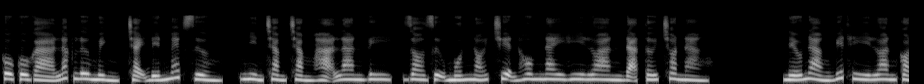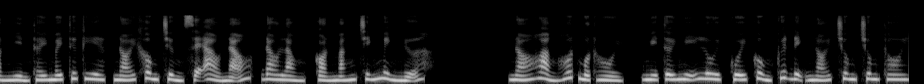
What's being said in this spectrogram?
Cô cô gà lắc lư mình, chạy đến mép giường, nhìn chằm chằm Hạ Lan Vi, do dự muốn nói chuyện hôm nay Hy Loan đã tới cho nàng. Nếu nàng biết Hy Loan còn nhìn thấy mấy thứ kia, nói không chừng sẽ ảo não, đau lòng, còn mắng chính mình nữa. Nó hoảng hốt một hồi, nghĩ tới nghĩ lui cuối cùng quyết định nói chung chung thôi.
